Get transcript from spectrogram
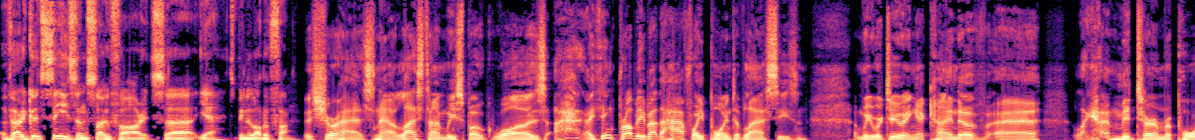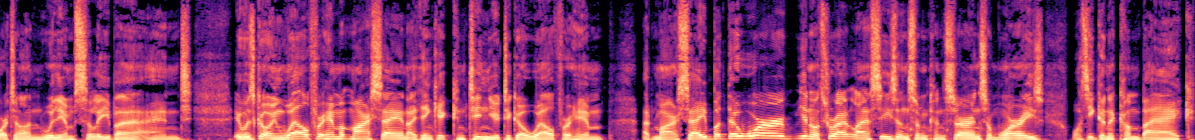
a very good season so far. It's uh, yeah, been a lot of fun. It sure has. Now, last time we spoke was I think probably about the halfway point of last season, and we were doing a kind of uh, like a midterm report on William Saliba, and it was going well for him at Marseille, and I think it continued to go well for him at Marseille. But there were, you know, throughout last season, some concerns, some worries. Was he going to come back?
